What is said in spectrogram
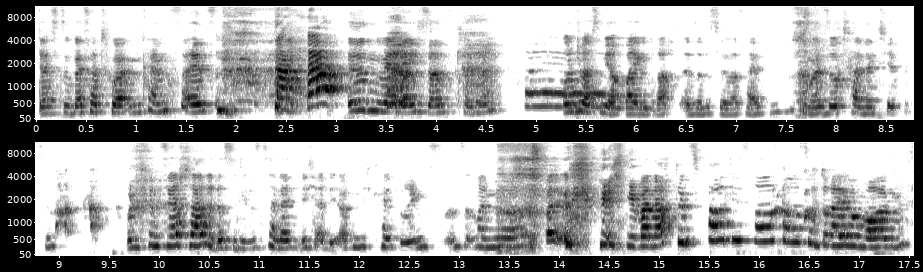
dass du besser twerken kannst als irgendwer, den ich sonst kenne. Und du hast mir auch beigebracht, also das will was heißen. Guck mal, so talentiert bist du. Und ich finde es sehr schade, dass du dieses Talent nicht an die Öffentlichkeit bringst und immer nur bei irgendwelchen Übernachtungspartys raushaust um 3 Uhr morgens.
